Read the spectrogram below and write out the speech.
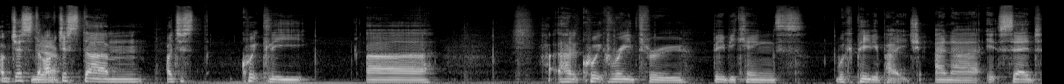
I'm just, Yeah. I'm just, um, I just quickly uh, had a quick read through BB King's Wikipedia page, and uh, it said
